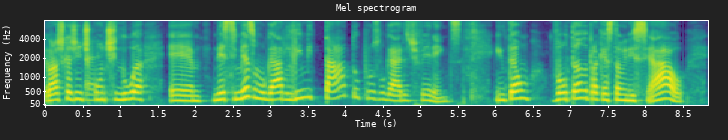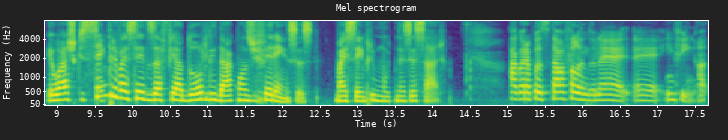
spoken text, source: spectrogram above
Eu acho que a gente É. continua é, nesse mesmo lugar, limitado para os lugares diferentes. Então, voltando para a questão inicial, eu acho que sempre vai ser desafiador lidar com as diferenças, mas sempre muito necessário. Agora, você estava falando, né? é, enfim, a-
